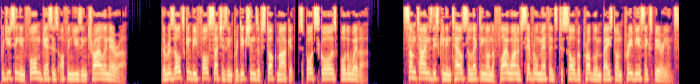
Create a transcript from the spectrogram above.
producing informed guesses often using trial and error. The results can be false such as in predictions of stock market, sports scores, or the weather. Sometimes this can entail selecting on the fly one of several methods to solve a problem based on previous experience.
